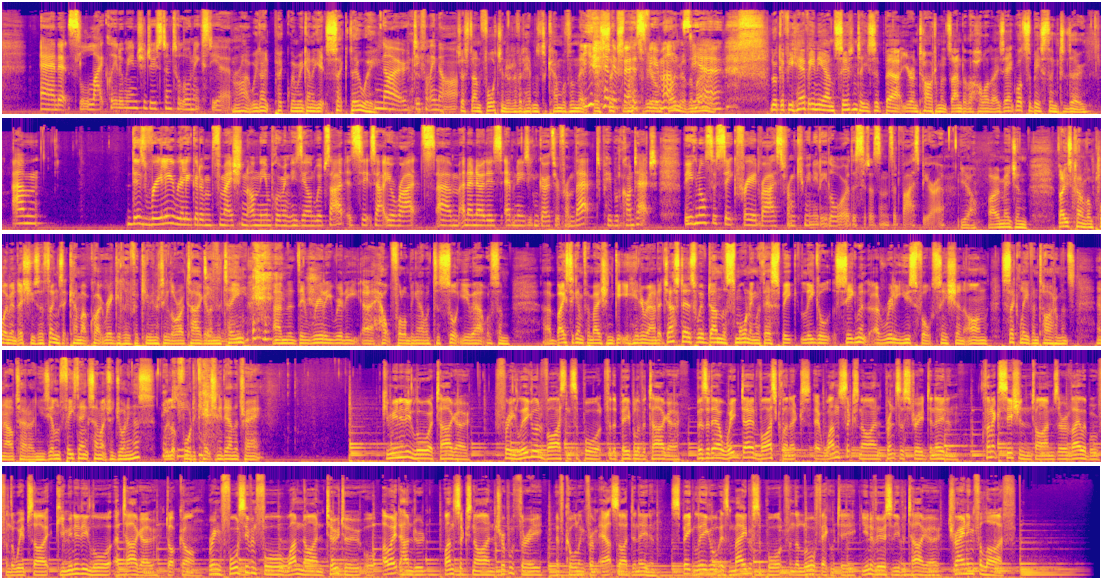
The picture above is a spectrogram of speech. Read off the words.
And it's likely to be introduced into law next year. Right, we don't pick when we're going to get sick, do we? No, definitely not. Just unfortunate if it happens to come within that yeah, first six first months of your employment months, at the yeah. moment. Look, if you have any uncertainties about your entitlements under the Holidays Act, what's the best thing to do? Um, there's really, really good information on the Employment New Zealand website. It sets out your rights, um, and I know there's avenues you can go through from that, to people to contact. But you can also seek free advice from Community Law or the Citizens Advice Bureau. Yeah, I imagine those kind of employment issues are things that come up quite regularly for Community Law Otago and the team. and they're really, really uh, helpful in being able to sort you out with some uh, basic information, to get your head around it, just as we've done this morning with our Speak Legal segment, a really useful session on sick leave entitlements in Aotearoa, New Zealand. Fi, thanks so much for joining us. Thank we look you. forward to catching you down the track. Community Law Otago. Free legal advice and support for the people of Otago. Visit our weekday advice clinics at 169 Princes Street, Dunedin. Clinic session times are available from the website communitylawotago.com. Ring 474 1922 or 0800 169 333 if calling from outside Dunedin. Speak Legal is made with support from the Law Faculty, University of Otago, training for life.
